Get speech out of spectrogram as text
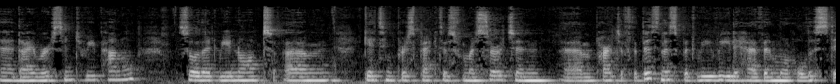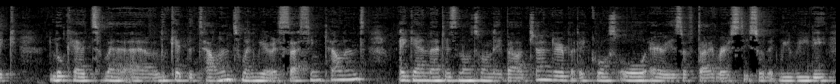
uh, diverse interview panel so that we're not um, getting perspectives from a certain um, part of the business, but we really have a more holistic look at when, uh, look at the talent when we are assessing talent. Again, that is not only about gender, but across all areas of diversity, so that we really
